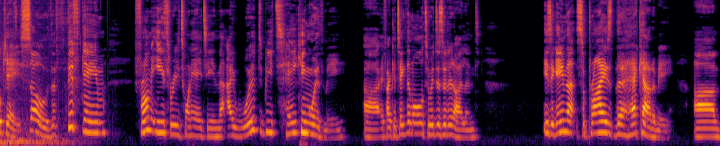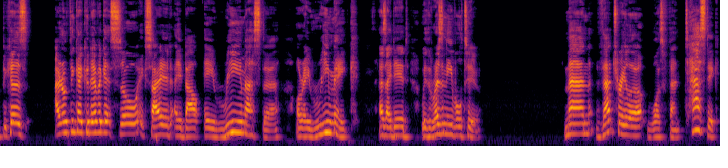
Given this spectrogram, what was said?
Okay, so the fifth game from E E3 2018 that I would be taking with me, uh, if I could take them all to a deserted island, is a game that surprised the heck out of me. Um, because I don't think I could ever get so excited about a remaster or a remake as I did with Resident Evil 2. Man, that trailer was fantastic.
